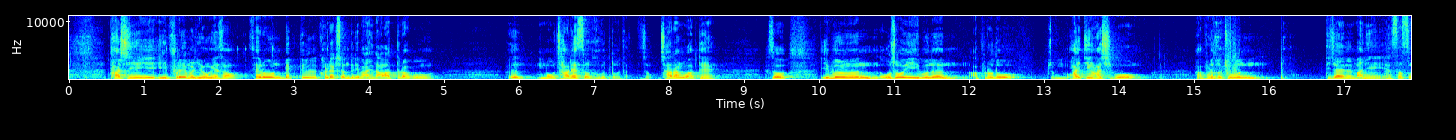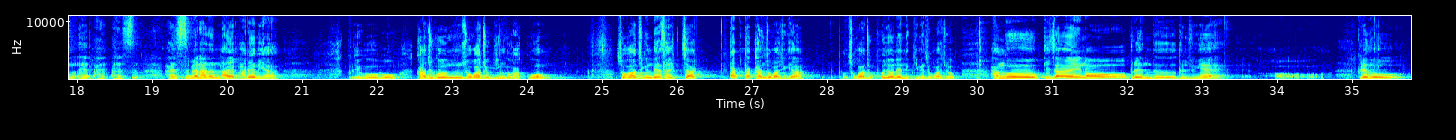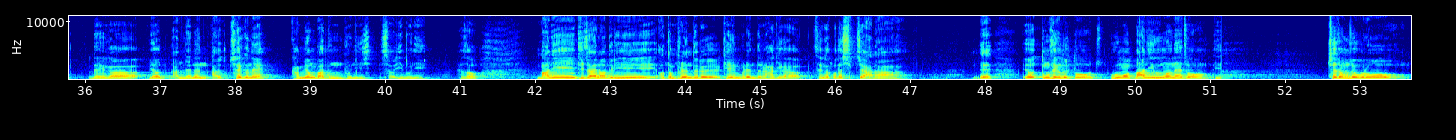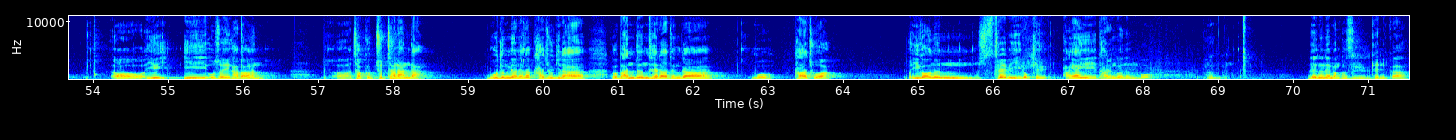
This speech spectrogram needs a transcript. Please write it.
다시 이 프레임을 이용해서 새로운 백들 컬렉션들이 많이 나왔더라고. 그뭐 잘했어 그것도 좀 잘한 것 같아. 그래서 이분은 오소희 이분은 앞으로도 좀 화이팅 하시고 앞으로도 좋은 디자인을 많이 했었으면 했, 했으면 하는 나의 바람이야. 그리고 뭐 가죽은 소가죽인 것 같고 소가죽인데 살짝 딱딱한 소가죽이야. 소가죽 본연의 느낌의 소가죽. 한국 디자이너 브랜드들 중에 어 그래도 내가 몇 안 되는 아 최근에 감명받은 분이셔 이분이. 그래서 많이 디자이너들이 어떤 브랜드를 개인 브랜드를 하기가 생각보다 쉽지 않아. 근데 여- 동생들도 응원 많이 응원해줘. 이- 최종적으로 어, 이, 이 오소이 가방은 어, 적극 추천한다. 모든 면에서 가죽이나 뭐 만듦새라든가 뭐 다 좋아. 이거는 스트랩이 이렇게 방향이 다른 거는 뭐 이건 내 눈에만 거슬 테니까.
